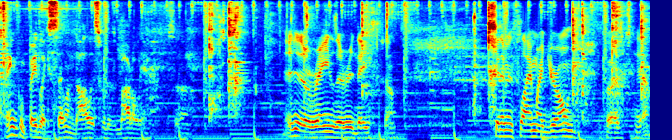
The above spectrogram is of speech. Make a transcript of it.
I think we paid like seven dollars for this bottle here. So it just rains every day, so can't even fly my drone. But yeah,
